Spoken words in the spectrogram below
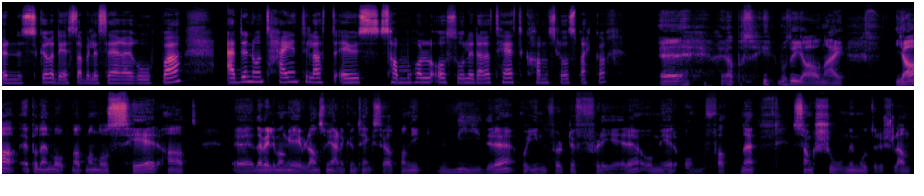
ønsker å destabilisere Europa. Er det noen tegn til at EUs samhold og solidaritet kan slå sprekker? Eh, ja, både ja og nei. Ja, på den måten at man nå ser at Eh, det er veldig mange EU-land som gjerne kunne tenke seg at man gikk videre og innførte flere og mer omfattende sanksjoner mot Russland.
